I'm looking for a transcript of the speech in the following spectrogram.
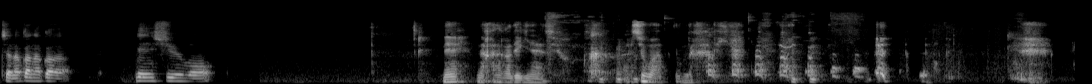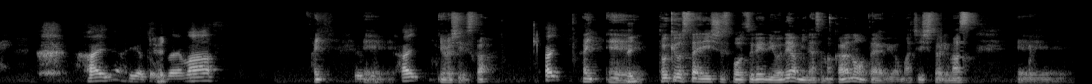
じゃあ、なかなか練習も、ねなかなかできないですよ。足はなかなかできない。はい、ありがとうございます。はいえーはい、よろしいですか？はい。はい、えーはい東京スタイリッシュスポーツレディオでは皆様からのお便りをお待ちしております。えー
